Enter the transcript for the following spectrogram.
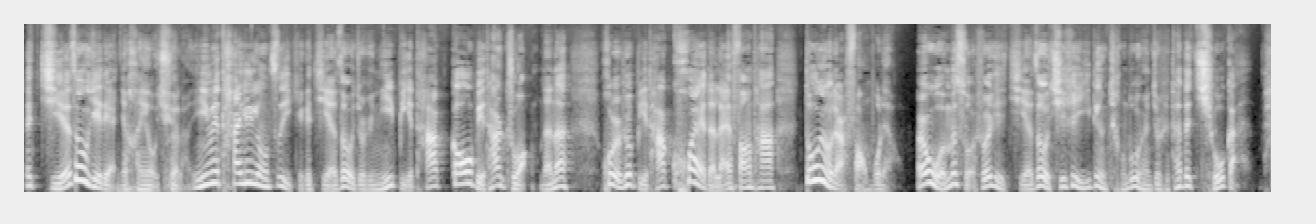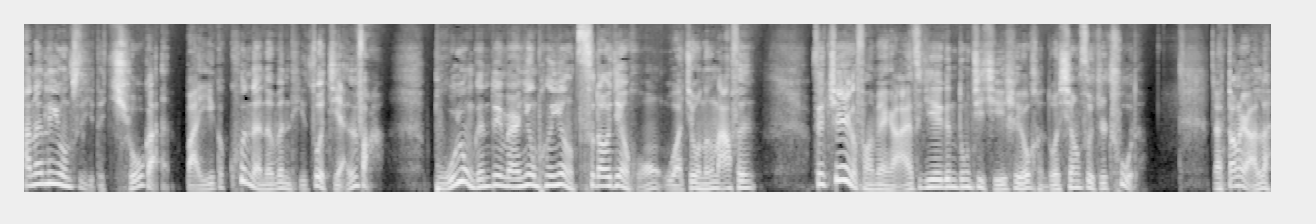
那节奏这点就很有趣了，因为他利用自己这个节奏，就是你比他高、比他壮的呢，或者说比他快的来防他，都有点防不了。而我们所说这节奏，其实一定程度上就是他的球感，他能利用自己的球感，把一个困难的问题做减法，不用跟对面硬碰硬、刺刀见红，我就能拿分。在这个方面上，SGA 跟东契奇是有很多相似之处的。那当然了，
